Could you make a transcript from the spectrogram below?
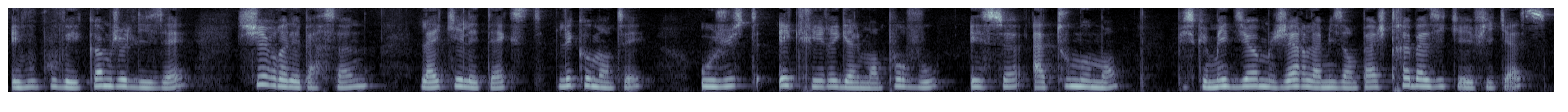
et vous pouvez, comme je le disais, suivre les personnes, liker les textes, les commenter ou juste écrire également pour vous, et ce, à tout moment, puisque Medium gère la mise en page très basique et efficace,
